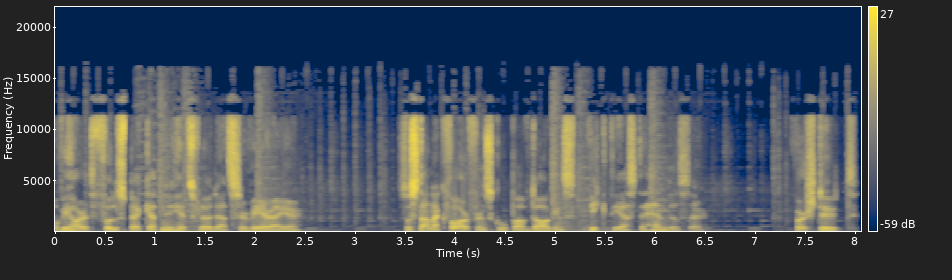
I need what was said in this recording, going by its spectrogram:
och vi har ett fullspäckat nyhetsflöde att servera er. Så stanna kvar för en skopa av dagens viktigaste händelser. Först ut,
